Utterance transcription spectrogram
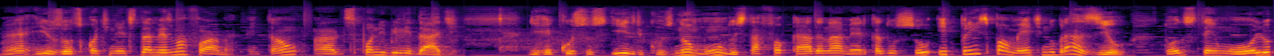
Né? E os outros continentes da mesma forma. Então, a disponibilidade de recursos hídricos no mundo está focada na América do Sul e principalmente no Brasil. Todos têm um olho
